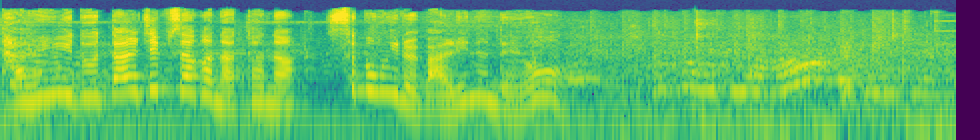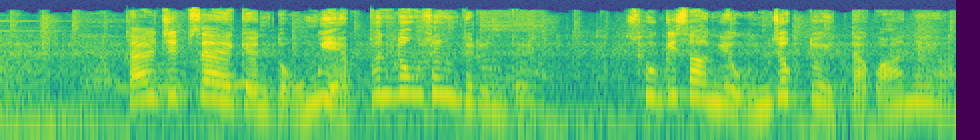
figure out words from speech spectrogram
다행히도 딸 집사가 나타나 스봉이를 말리는데요 딸 집사에겐 너무 예쁜 동생들인데 속이 상해 운 적도 있다고 하네요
